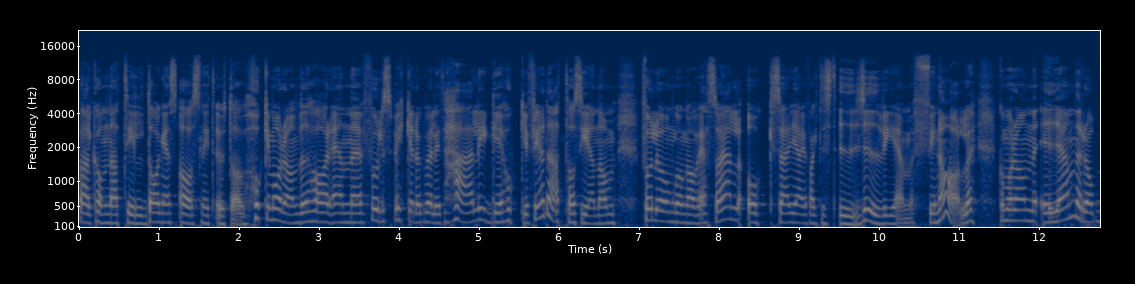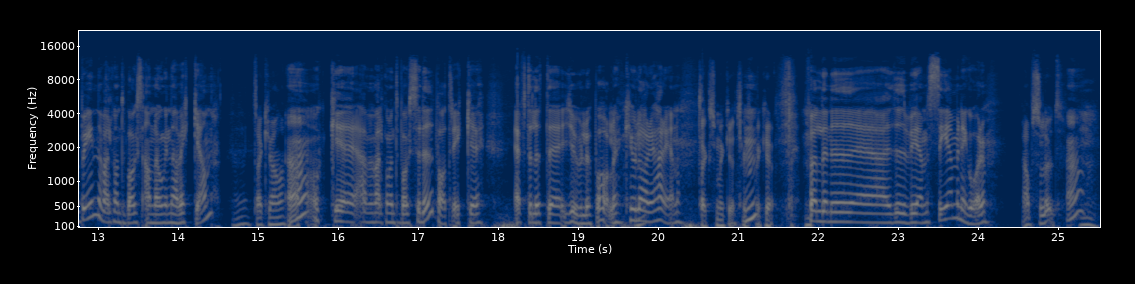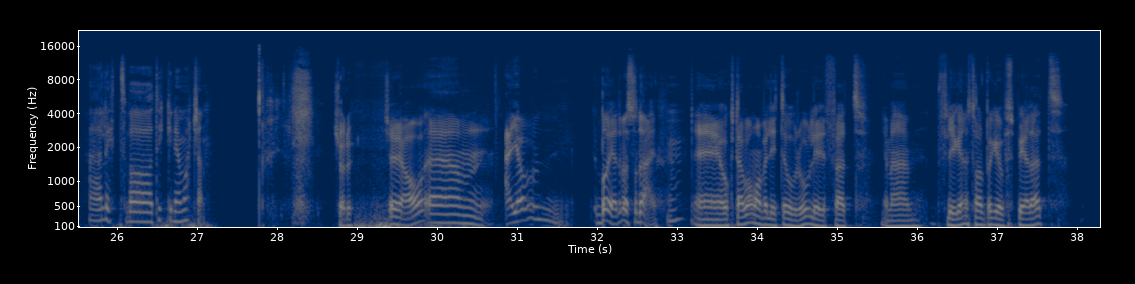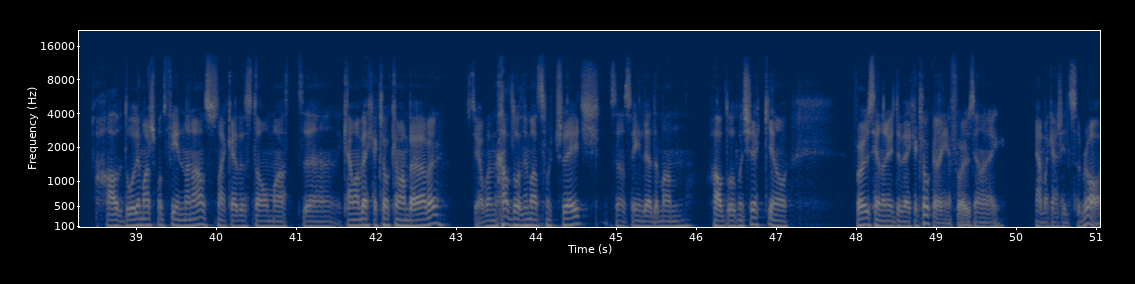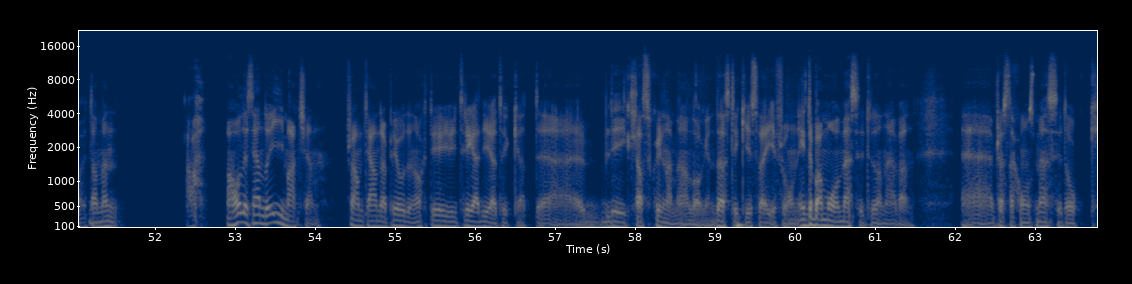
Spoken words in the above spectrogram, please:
Varmt välkomna till dagens avsnitt utav Hockeymorgon. Vi har en fullspäckad och väldigt härlig hockeyfredag att ta oss igenom. Full omgång av SHL och Sverige är ju faktiskt i JVM-final. God morgon igen Robin, välkommen tillbaka andra gången den här veckan. Mm, tack Johanna. Ja, och eh, även välkommen tillbaka till dig Patrik efter lite juluppehåll. Kul att ha dig här igen. Tack så mycket. Tack så mycket. Följde ni eh, JVM-semin igår? Absolut. Ja, härligt. Vad tycker ni om matchen? Kör du. Kör jag. Ehm, jag började väl sådär. Eh, och där var man väl lite orolig för att jag menar, flygande start på gruppspelet. Halvdålig match mot finnarna. Så snackades det om att eh, kan man väcka klockan man behöver. Så jag var en halvdålig match mot Schweiz. Sen så inledde man halvdåligt mot Tjeckien. Och förr eller senare inte en väckarklocka längre. Förr eller senare är man kanske inte så bra. Utan, men ja, man håller sig ändå i matchen fram till andra perioden och det är ju i tredje jag tycker att det blir klasskillnad mellan lagen. Där sticker ju Sverige ifrån, inte bara målmässigt utan även eh, prestationsmässigt och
